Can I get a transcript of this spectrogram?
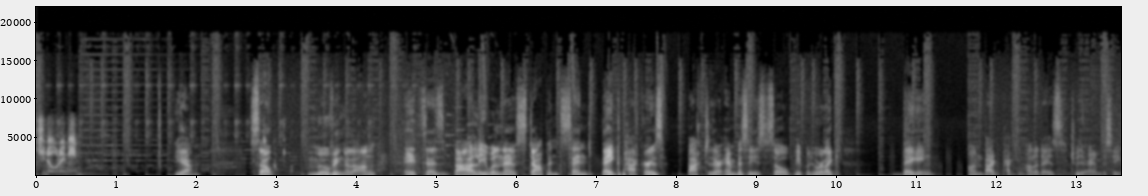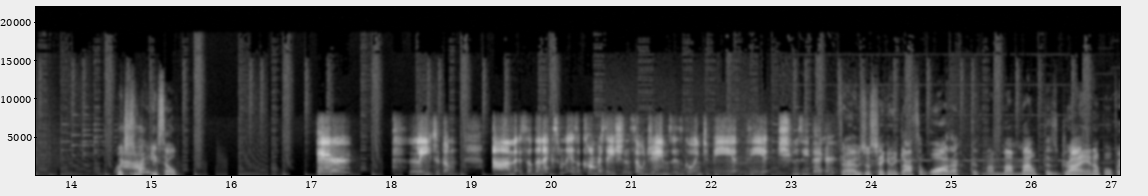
Do you know what I mean? Yeah. So, moving along, it says Bali will now stop and send beg packers back to their embassies. So, people who are like begging on backpacking holidays to their embassy. which is rightly so. Fair play to them. Um, so the next one is a conversation. So James is going to be the choosy beggar. Sorry, I was just taking a glass of water because my, my mouth is drying up over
